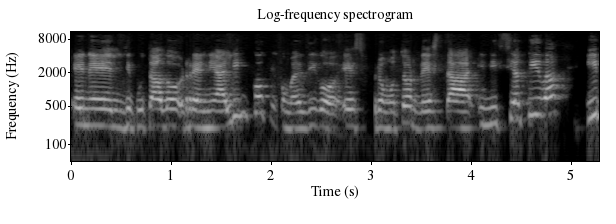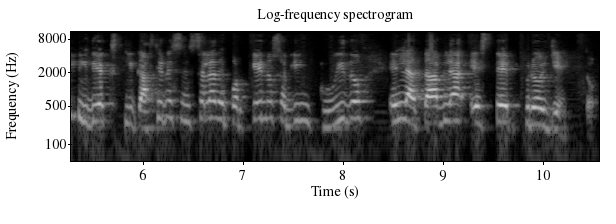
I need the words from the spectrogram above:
en el diputado René Alinco, que como les digo es promotor de esta iniciativa, y pidió explicaciones en sala de por qué no se había incluido en la tabla este proyecto.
